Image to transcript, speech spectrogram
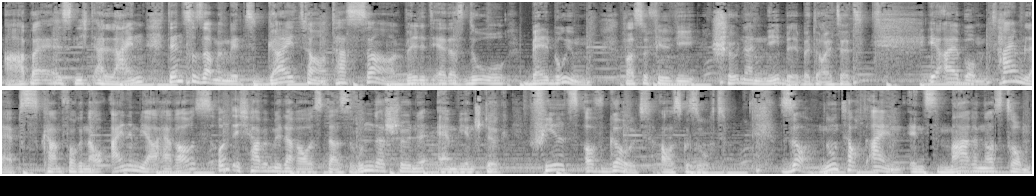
Aber er ist nicht allein, denn zusammen mit Gaëtan Tassin bildet er das Duo Belle Brume, was so viel wie schöner Nebel bedeutet. Ihr Album Timelapse kam vor genau einem Jahr heraus und ich habe mir daraus das wunderschöne Ambient-Stück Fields of Gold ausgesucht. So, nun taucht ein ins Mare Nostrum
